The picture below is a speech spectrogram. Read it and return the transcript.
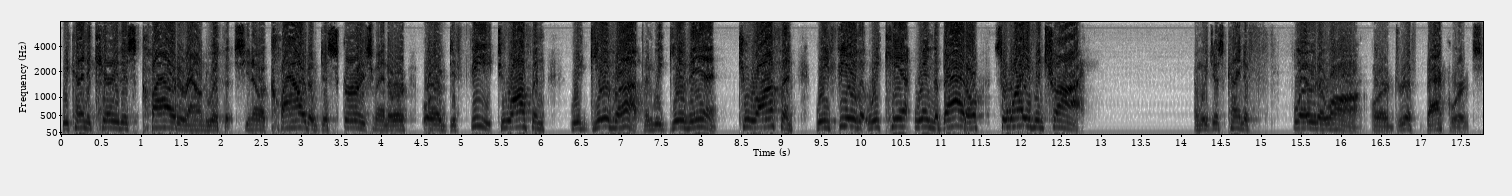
we kind of carry this cloud around with us, you know, a cloud of discouragement or, or of defeat. Too often, we give up and we give in. Too often, we feel that we can't win the battle, so why even try? And we just kind of float along or drift backwards,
